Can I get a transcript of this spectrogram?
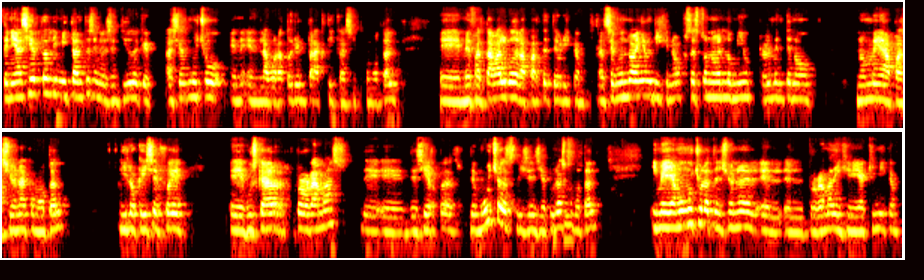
tenía ciertas limitantes en el sentido de que hacías mucho en, en laboratorio, en prácticas y como tal. Eh, me faltaba algo de la parte teórica. Al segundo año dije, no, pues esto no es lo mío, realmente no, no me apasiona como tal. Y lo que hice fue eh, buscar programas de, eh, de, ciertas, de muchas licenciaturas como tal. Y me llamó mucho la atención el, el, programa de ingeniería química.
